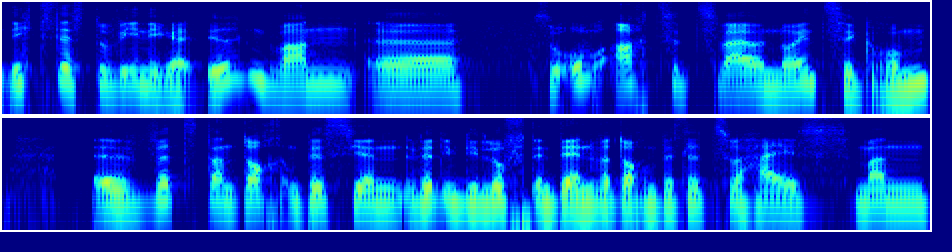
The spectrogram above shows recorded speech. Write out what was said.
Nichtsdestoweniger, irgendwann, äh, so um 1892 rum, äh, wird dann doch ein bisschen, wird ihm die Luft in Denver doch ein bisschen zu heiß. Man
